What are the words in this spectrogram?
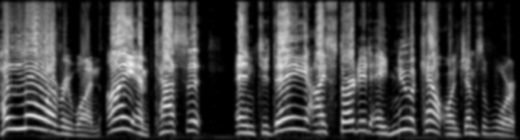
Hello everyone, I am Tacet, and today I started a new account on Gems of War.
